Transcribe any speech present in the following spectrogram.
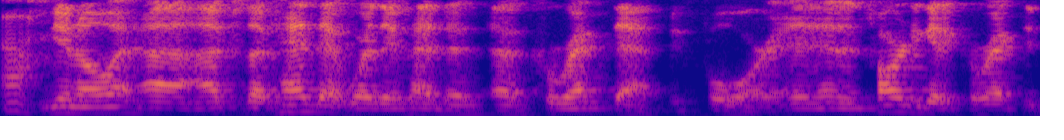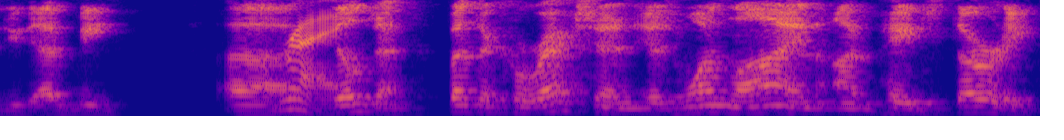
Ugh. You know, because I've had that where they've had to uh, correct that before, and, and it's hard to get it corrected. You got to be uh, Right. diligent. But the correction is one line on page thirty,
